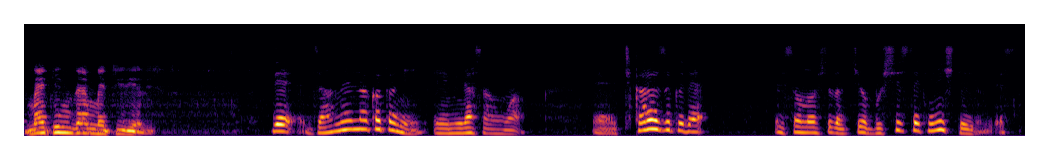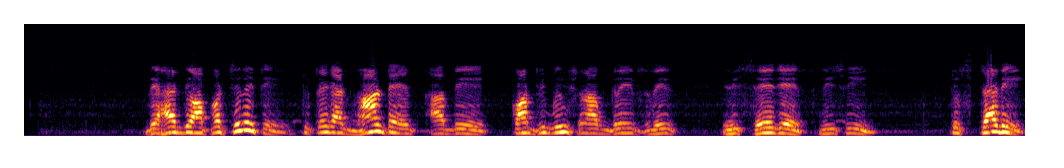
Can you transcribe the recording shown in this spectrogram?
making them materialist. で残念なことに、えー皆さんは、えー力ずくでえーその人たちを物質的にしているんです They had the opportunity to take advantage of the contribution of great re- these sages, rishis, to study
